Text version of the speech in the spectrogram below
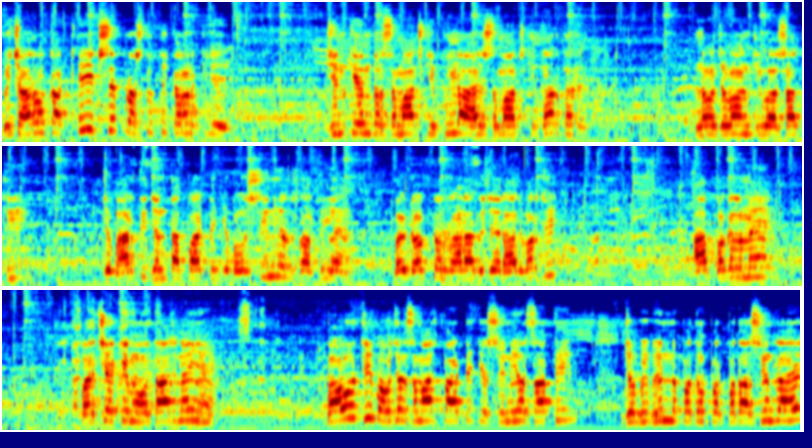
विचारों का ठीक से प्रस्तुतिकरण किए, जिनके अंदर समाज की पीड़ा है, समाज की दर्द है। नौजवान युवा साथी, जो भारतीय जनता पार्टी के बहुत सीनियर साथी हैं, भाई डॉक्टर राणा विजय राजभर जी, आप बगल में परिचय के मोहताज नहीं हैं। बहुत ही बहुजन समाज पार्टी के सीनियर साथी, जो विभिन्न पदों पर पदासीन रहे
